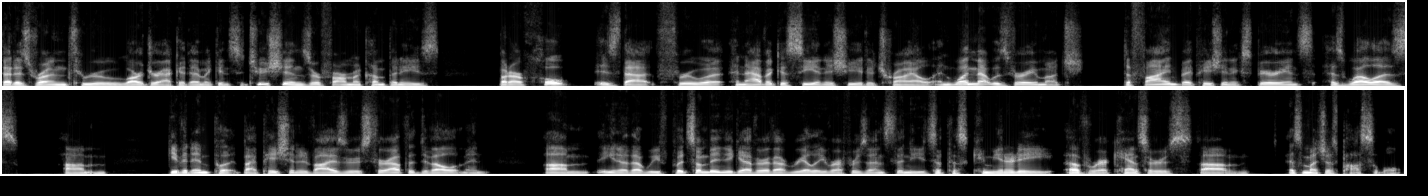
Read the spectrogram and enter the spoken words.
that is run through larger academic institutions or pharma companies. but our hope is that through a, an advocacy initiated trial and one that was very much defined by patient experience as well as um, given input by patient advisors throughout the development, um, you know, that we've put something together that really represents the needs of this community of rare cancers um, as much as possible.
